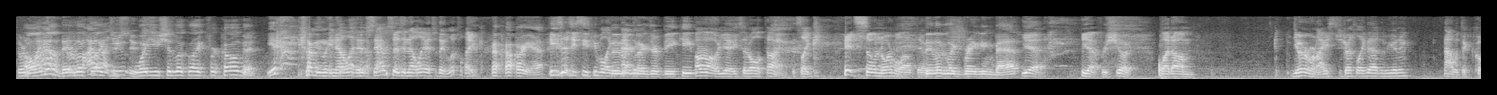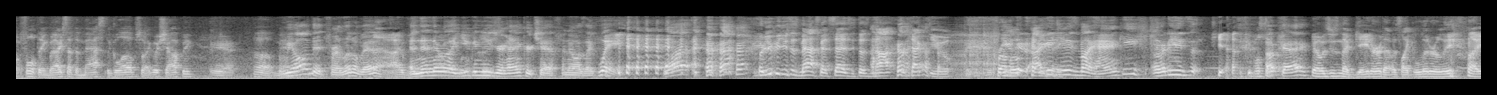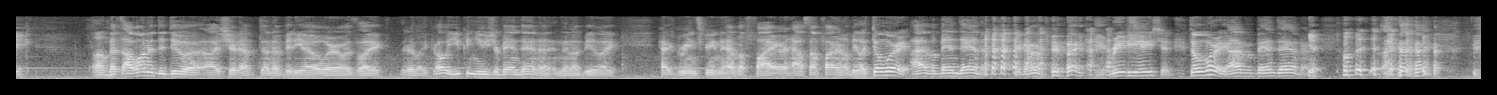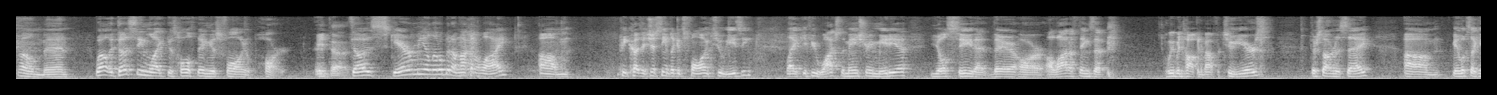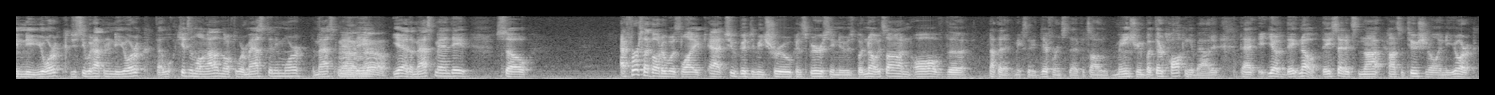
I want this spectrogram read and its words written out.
They're Oh, I know. They look like you, suits. what you should look like for COVID. Yeah, I mean, in LA, Sam says in LA that's what they look like. oh yeah. He says he sees people like They look like they're beekeepers. oh yeah, he said all the time. It's like it's so normal out there. They look like Breaking Bad. Yeah, yeah, for sure. But um, do you remember when I used to dress like that in the beginning? Not with the full thing, but I to have the mask, the gloves, so I go shopping. Yeah. Oh man, We all did for a little bit. Yeah, and then they were like, you can use your handkerchief. And I was like, wait, what? or you could use this mask that says it does not protect you from. You could- I could use my hanky? What do you... Use Yeah, people start. Okay. Yeah, I was using that gator that was like literally like. Um, That's. I wanted to do a. I should have done a video where I was like, they're like, oh, you can use your bandana, and then I'd be like, had green screen and have a fire, a house on fire, and I'll be like, don't worry, I have a bandana. you know, like radiation. Don't worry, I have a bandana. yeah. oh man. Well, it does seem like this whole thing is falling apart. It does. Does. scare me a little bit. I'm not gonna lie, um, because it just seems like it's falling too easy. Like if you watch the mainstream media, you'll see that there are a lot of things that we've been talking about for two years. They're starting to say. Um, it looks like in New York. Did you see what happened in New York? That kids in Long Island don't have to wear masks anymore. The mask mandate. Oh, no. Yeah, the mask mandate. So at first I thought it was like ah, too good to be true conspiracy news, but no, it's on all of the. Not that it makes any difference that if it's on mainstream, but they're talking about it. That you know they no, they said it's not constitutional in New York.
